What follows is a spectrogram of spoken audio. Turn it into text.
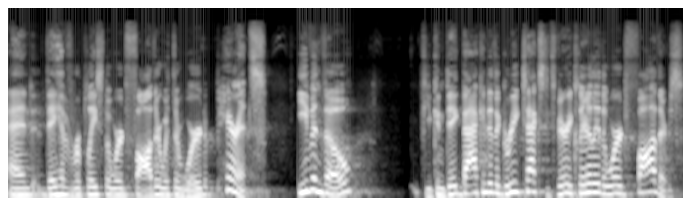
and they have replaced the word father with the word parents, even though, if you can dig back into the Greek text, it's very clearly the word fathers.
